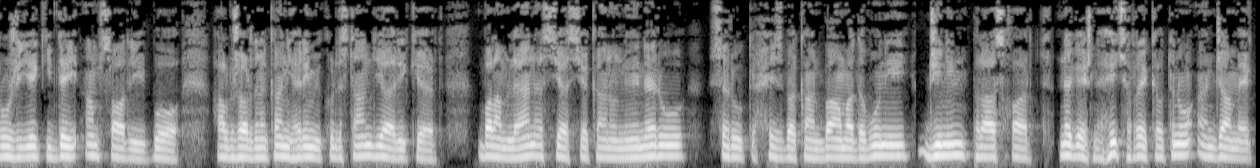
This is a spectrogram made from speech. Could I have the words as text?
ڕۆژی یەکی دەی ئەم ساڵی بۆ هەڵبژاردنەکانی هەرمی کوردستان دیاری کرد بەڵام لایەنە سیاسیەکان و نوێنەر و سەرۆکی حیزبەکان بە ئامادەبوونی جینین پلاس خارت نەگەیشتنە هیچ ڕێککەوتن و ئەنجامێک،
